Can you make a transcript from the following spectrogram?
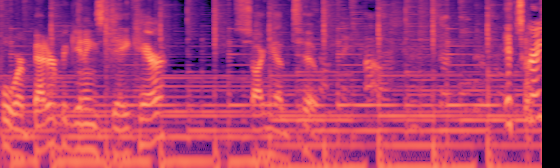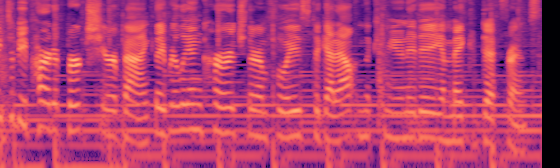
for Better Beginnings Daycare, so I can get them too. It's great to be part of Berkshire Bank. They really encourage their employees to get out in the community and make a difference.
